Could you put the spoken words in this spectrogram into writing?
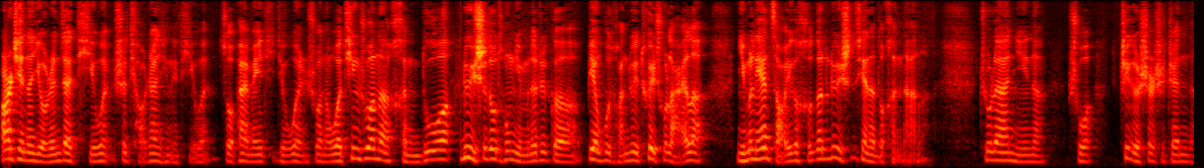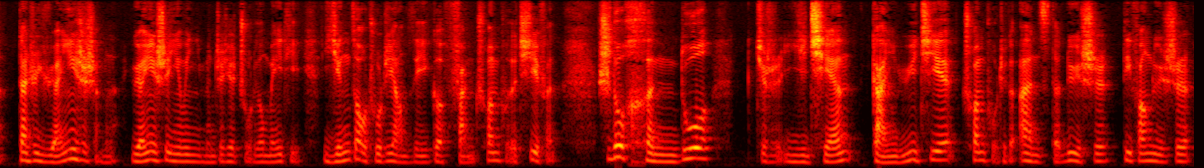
而且呢，有人在提问，是挑战性的提问。左派媒体就问说呢，我听说呢，很多律师都从你们的这个辩护团队退出来了，你们连找一个合格的律师现在都很难了。朱利安尼呢说这个事儿是真的，但是原因是什么呢？原因是因为你们这些主流媒体营造出这样子的一个反川普的气氛，使得很多就是以前敢于接川普这个案子的律师、地方律师。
